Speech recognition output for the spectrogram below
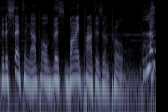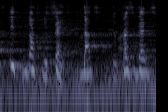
to the setting up of this bipartisan probe. Let it not be said that the President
